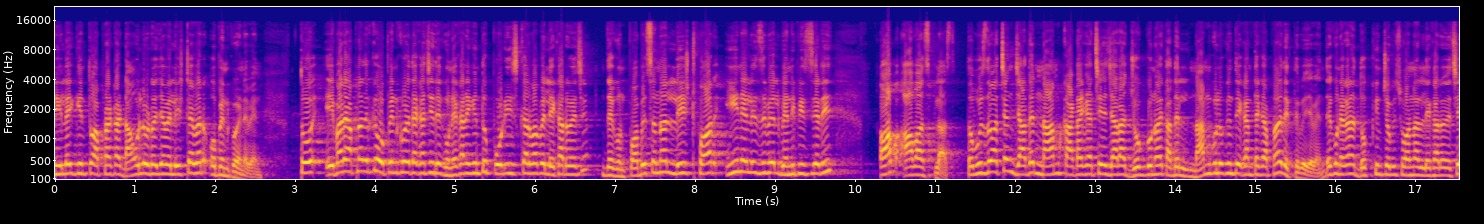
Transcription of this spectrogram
নিলেই কিন্তু আপনার একটা ডাউনলোড হয়ে যাবে লিস্টটা এবার ওপেন করে নেবেন। তো এবারে আপনাদেরকে ওপেন করে দেখাচ্ছি, দেখুন, এখানে কিন্তু পরিষ্কারভাবে লেখা রয়েছে। দেখুন professional list for in eligible beneficiary of Awas plus তো বুঝতে পারছেন, যাদের নাম কাটা গেছে, যারা যোগ্য নয়, তাদের নামগুলো কিন্তু এখান থেকে আপনারা দেখতে পেয়ে যাবেন। দেখুন, এখানে দক্ষিণ চব্বিশ পরগনার লেখা রয়েছে।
